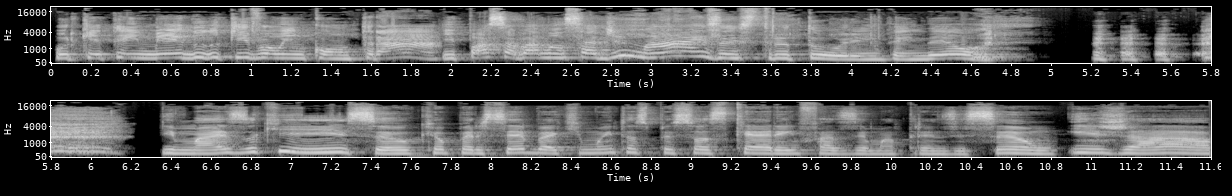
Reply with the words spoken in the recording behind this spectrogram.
porque tem medo do que vão encontrar e passa a balançar demais a estrutura, entendeu? e mais do que isso, o que eu percebo é que muitas pessoas querem fazer uma transição e já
